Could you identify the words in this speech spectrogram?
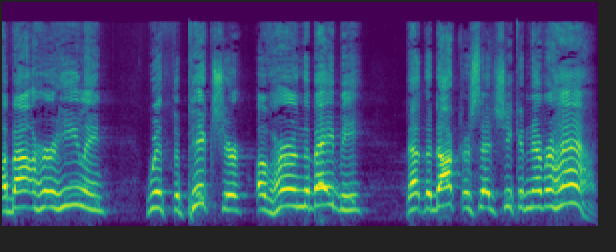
about her healing with the picture of her and the baby that the doctor said she could never have.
